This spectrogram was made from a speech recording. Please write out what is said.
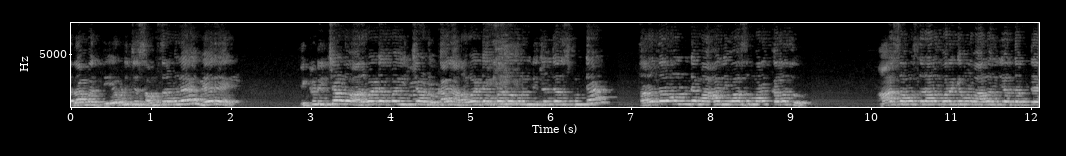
కదమ్మా దేవుడిచ్చే సంవత్సరములే వేరే. ఇక్కడ ఇచ్చాడు అరవై డెబ్బై ఇచ్చాడు. కానీ అరవై డెబ్బైలో మనం నిజం తెలుసుకుంటే తరతరం నుండే మహానివాసం మనకు కలదు. ఆ సంవత్సరాల కొరకే మనం ఆలోచన చేద్దంటే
